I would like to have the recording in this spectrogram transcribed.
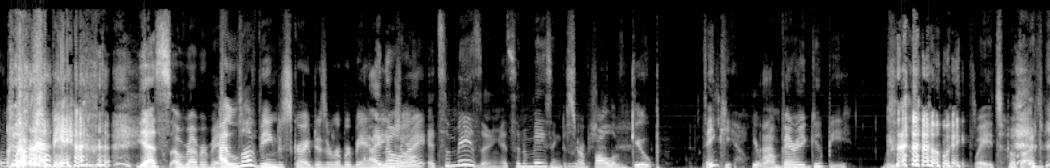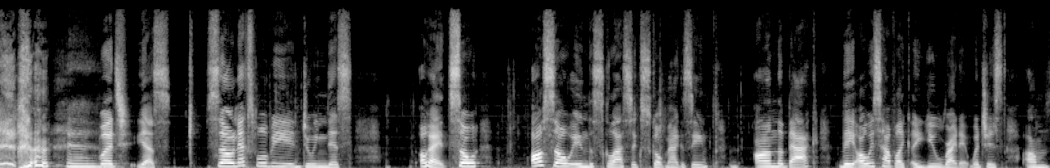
rubber band. yes, a rubber band. I love being described as a rubber band. I know, right? It's amazing. It's an amazing You're a description. ball of goop. Thank you. You're welcome. I'm very goopy. Wait. Wait, hold on. but yes. So next we'll be doing this. Okay, so also in the Scholastic Scope magazine, on the back they always have like a "You Write It," which is um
